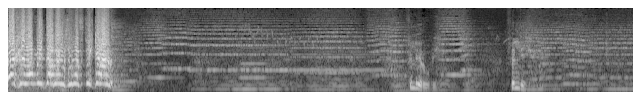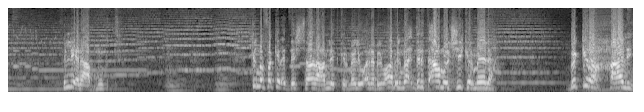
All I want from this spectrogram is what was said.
اخر همي تامر شو بفتكر فلي روبي فلي فلي أنا عم موت. كل ما بفكر قديش سارة عملت كرمالي وأنا بالمقابل ما قدرت أعمل شي كرمالها. بكره حالي.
